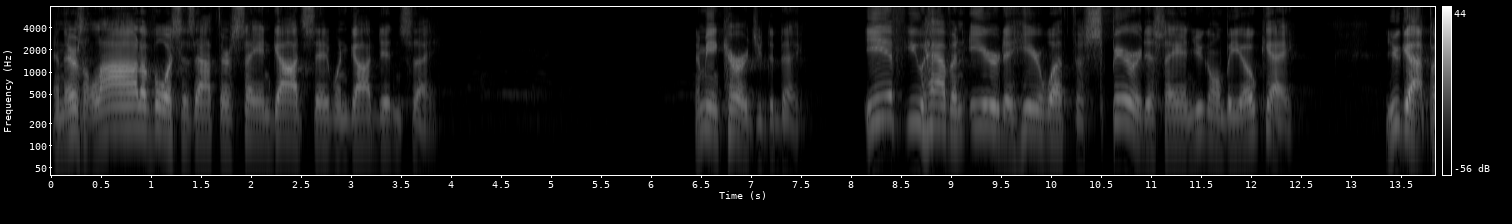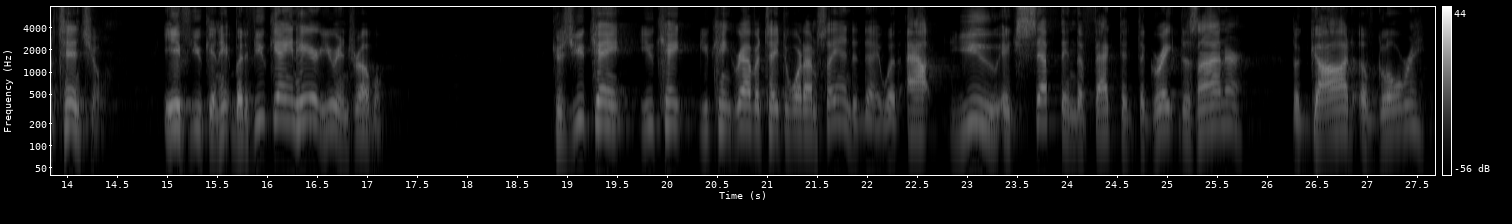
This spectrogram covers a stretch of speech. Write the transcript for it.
And there's a lot of voices out there saying God said when God didn't say. Let me encourage you today. If you have an ear to hear what the Spirit is saying, you're going to be okay. You got potential. If you can hear, but if you can't hear, you're in trouble. Because you can't, you can't, you can't gravitate to what I'm saying today without you accepting the fact that the great designer, the God of glory,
